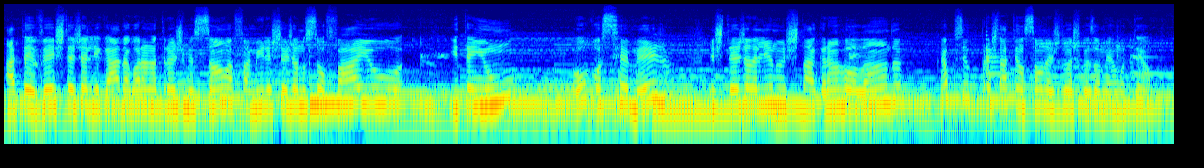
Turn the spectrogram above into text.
a TV esteja ligada agora na transmissão, a família esteja no sofá e, o, e tem um, ou você mesmo, esteja ali no Instagram rolando. Eu consigo prestar atenção nas duas coisas ao mesmo tempo.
